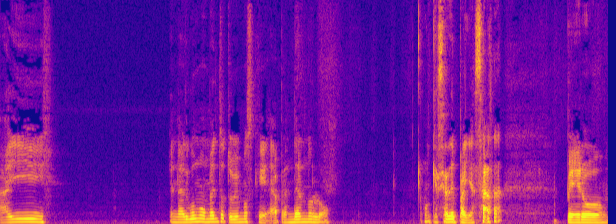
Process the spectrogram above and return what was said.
ahí en algún momento tuvimos que aprendérnoslo, aunque sea de payasada, pero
